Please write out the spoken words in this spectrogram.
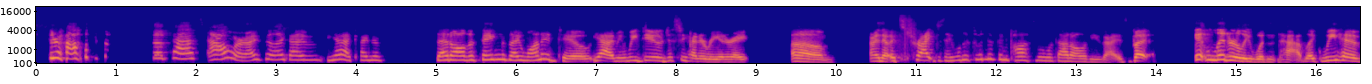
throughout the past hour. I feel like I've yeah, kind of said all the things I wanted to. Yeah, I mean, we do just to kind of reiterate. Um, I know it's trite to say, well, this wouldn't have been possible without all of you guys, but it literally wouldn't have. Like we have,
